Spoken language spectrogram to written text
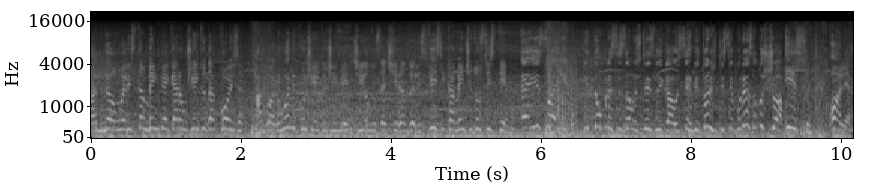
Ah, não, eles também pegaram jeito da coisa. Agora, o único jeito de impedi-los é tirando eles fisicamente do sistema. É isso aí! Então precisamos desligar os servidores de segurança do shopping. Isso! Olha,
